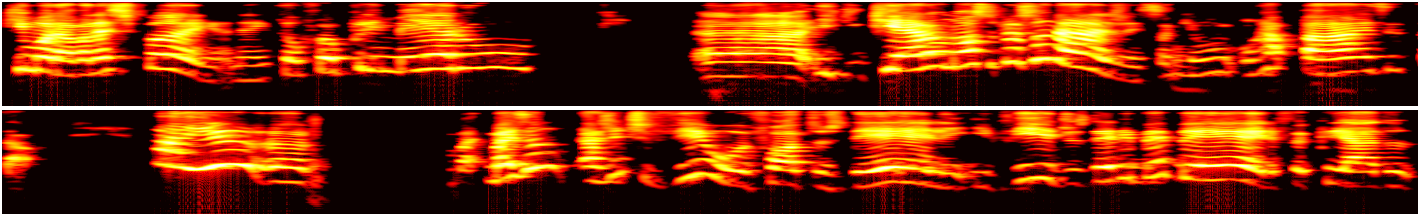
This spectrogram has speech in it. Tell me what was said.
que morava na Espanha, né? Então foi o primeiro, uh, e que era o nosso personagem, só que um, um rapaz e tal. Aí, uh, mas eu, a gente viu fotos dele e vídeos dele beber, ele foi criado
